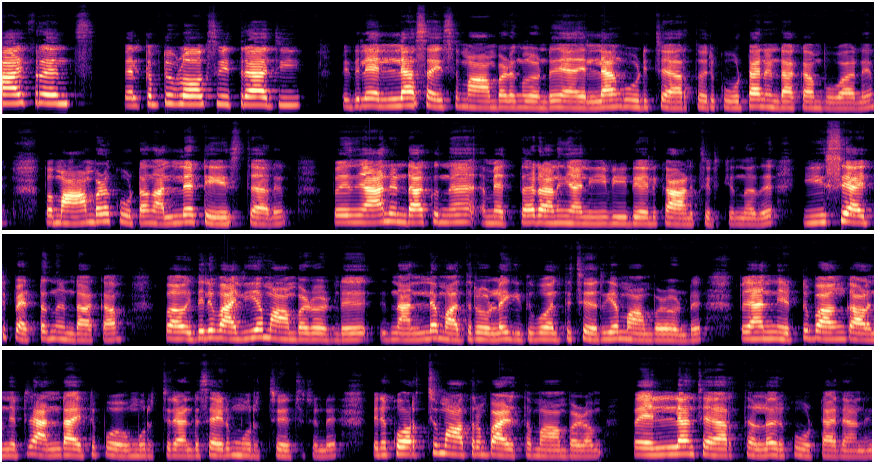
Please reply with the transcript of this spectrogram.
Hi friends welcome to vlogs with Raji ഇതിലെ എല്ലാ size മാമ്പഴങ്ങളും ഉണ്ട്. ഞാൻ എല്ലാം കൂടി ചേർത്ത് ഒരു കൂട്ടാൻ ഉണ്ടാക്കാൻ പോവാണ്. അപ്പം മാമ്പഴ കൂട്ടാൻ നല്ല ടേസ്റ്റാണ് ഇപ്പോൾ ഞാൻ ഉണ്ടാക്കുന്ന മെത്തേഡാണ് ഞാൻ ഈ വീഡിയോയിൽ കാണിച്ചിരിക്കുന്നത്. ഈസി ആയിട്ട് പെട്ടെന്ന് ഉണ്ടാക്കാം. അപ്പോൾ ഇതിൽ വലിയ മാമ്പഴമുണ്ട് നല്ല മധുരമുള്ള ഇതുപോലത്തെ ചെറിയ മാമ്പഴമുണ്ട്. അപ്പോൾ ഞാൻ എട്ട് ഭാഗം കളഞ്ഞിട്ട് രണ്ടായിട്ട് മുറിച്ച് രണ്ട് സൈഡ് മുറിച്ച് വെച്ചിട്ടുണ്ട്. പിന്നെ കുറച്ച് മാത്രം പഴുത്ത മാമ്പഴം അപ്പോൾ എല്ലാം ചേർത്തുള്ള ഒരു കൂട്ടാനാണ്.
